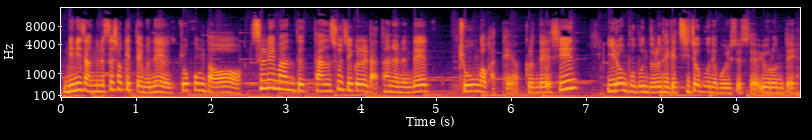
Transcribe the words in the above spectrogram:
미니 장미를 쓰셨기 때문에 조금 더 슬림한 듯한 수직을 나타내는데 좋은 것 같아요. 그런 대신 이런 부분들은 되게 지저분해 보일 수 있어요. 요런데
